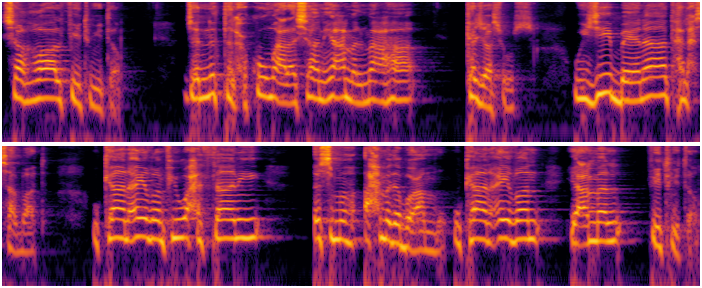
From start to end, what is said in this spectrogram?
شغال في تويتر. جندت الحكومة علشان يعمل معها كجاسوس. ويجيب بيانات هالحسابات وكان أيضا في واحد ثاني اسمه أحمد أبو عمو وكان أيضا يعمل في تويتر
